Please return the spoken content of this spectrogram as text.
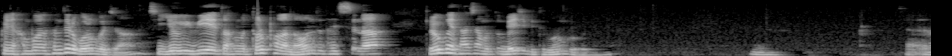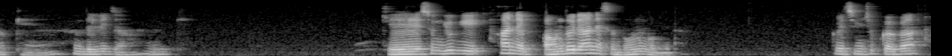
그냥 한번 흔들어 보는 거죠. 지금 여기 위에도 한번 돌파가 나온 듯 했으나 결국엔 다시 한번 또 매집이 들어오는 거거든요. 음. 자, 이렇게 흔들리죠. 이렇게. 계속 여기 안에, boundary 안에서 노는 겁니다. 그 지금 주가가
